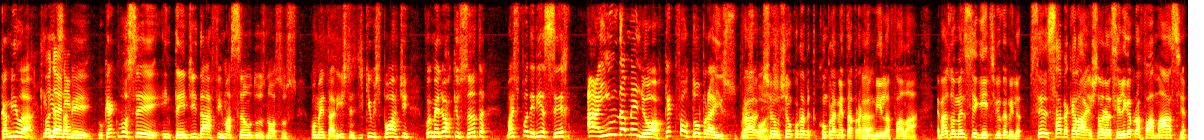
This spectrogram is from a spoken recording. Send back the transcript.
Camila, queria saber o que é que você entende da afirmação dos nossos comentaristas de que o esporte foi melhor que o Santa mas poderia ser ainda melhor. O que é que faltou para isso, para o deixa, deixa eu complementar para a é. Camila falar. É mais ou menos o seguinte, viu, Camila? Você sabe aquela história, você liga para a farmácia,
